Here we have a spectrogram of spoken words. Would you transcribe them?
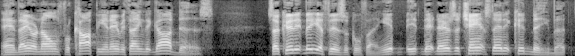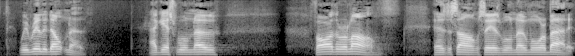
and they are known for copying everything that God does. So could it be a physical thing? It, it, there's a chance that it could be, but we really don't know. I guess we'll know farther along. As the song says, we'll know more about it.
